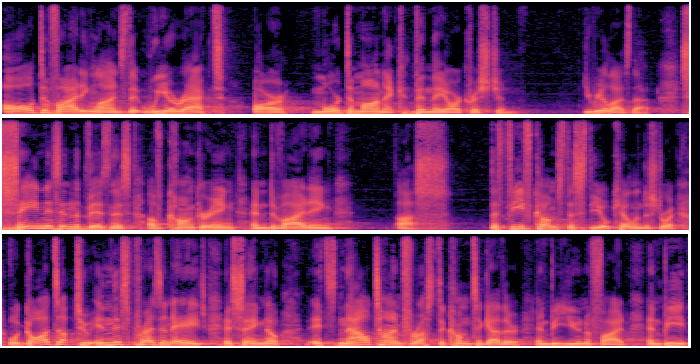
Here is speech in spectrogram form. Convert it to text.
All dividing lines that we erect are more demonic than they are Christian. You realize that? Satan is in the business of conquering and dividing us. The thief comes to steal, kill, and destroy. What God's up to in this present age is saying, no, it's now time for us to come together and be unified and be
